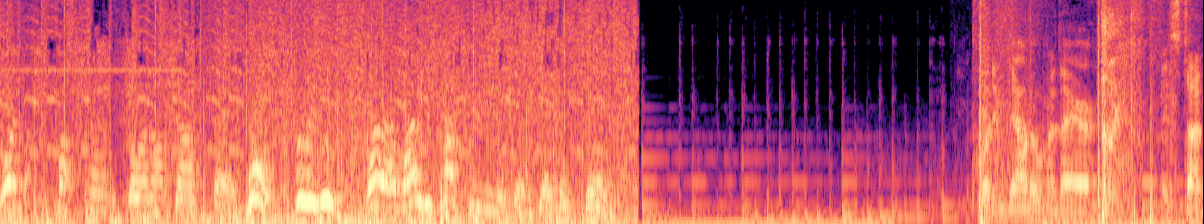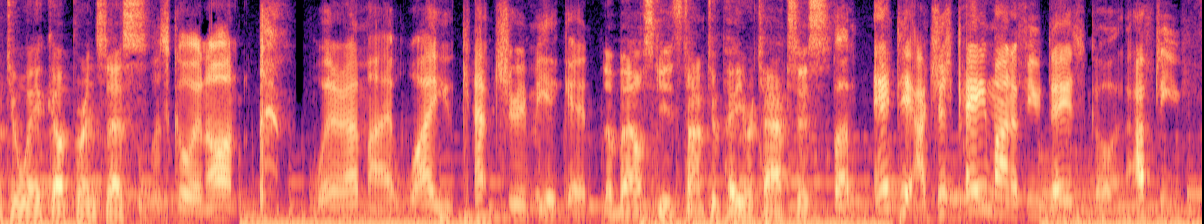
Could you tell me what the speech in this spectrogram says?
What the fuck is going on downstairs? Whoa, who are you? Why, why are you touching me again? Get this bitch. Put him down over there. It's time to wake up, princess. What's going on? Where am I? Why are you capturing me again? Lebowski, it's time to pay your taxes. But I'm Eddie. I just paid mine a few days ago after you fing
